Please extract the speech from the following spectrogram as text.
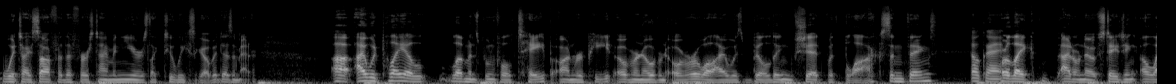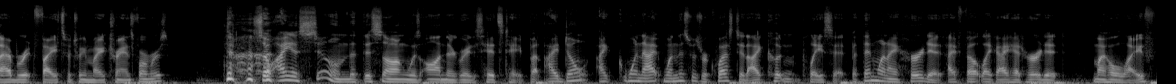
which I saw for the first time in years, like two weeks ago. But it doesn't matter. Uh, I would play a Lovin' Spoonful tape on repeat over and over and over while I was building shit with blocks and things. Okay. Or like, I don't know, staging elaborate fights between my Transformers. so I assume that this song was on their greatest hits tape, but I don't. I when I when this was requested, I couldn't place it. But then when I heard it, I felt like I had heard it my whole life.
